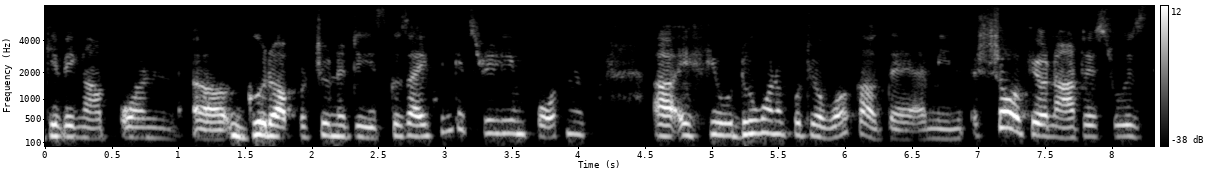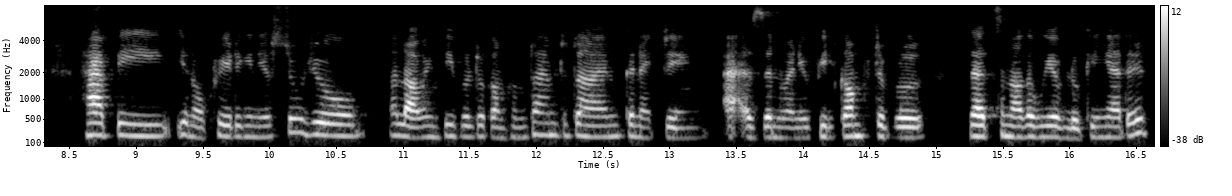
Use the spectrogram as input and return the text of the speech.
giving up on uh, good opportunities because I think it's really important uh, if you do want to put your work out there. I mean, sure, if you're an artist who is happy, you know, creating in your studio, allowing people to come from time to time, connecting as and when you feel comfortable, that's another way of looking at it.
